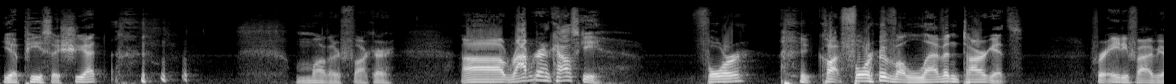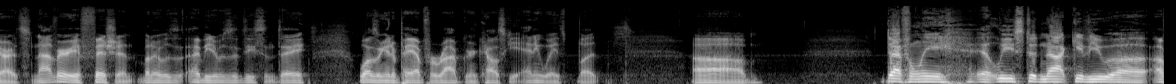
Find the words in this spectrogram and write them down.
you piece of shit. Motherfucker. Uh, Rob Gronkowski, four, caught four of 11 targets for 85 yards. Not very efficient, but it was, I mean, it was a decent day. Wasn't going to pay up for Rob Gronkowski anyways, but, um, definitely at least did not give you a, a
